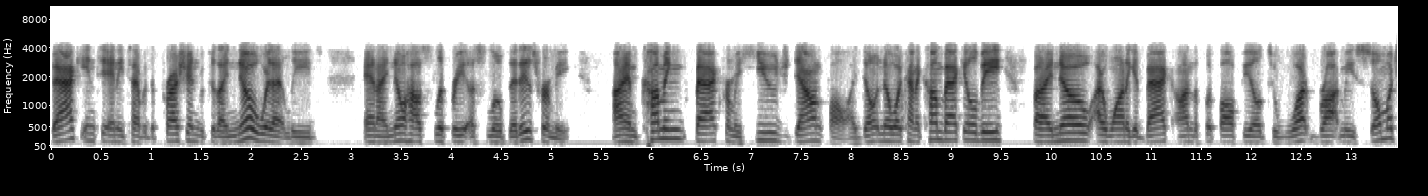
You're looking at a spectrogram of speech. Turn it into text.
back into any type of depression because I know where that leads and I know how slippery a slope that is for me. I am coming back from a huge downfall. I don't know what kind of comeback it'll be, but I know I want to get back on the football field to what brought me so much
